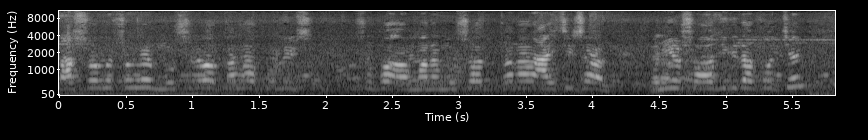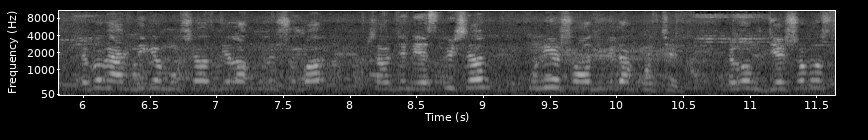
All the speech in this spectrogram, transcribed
তার সঙ্গে সঙ্গে মুর্শিদাবাদ থানা পুলিশ সুপার মানে মুর্শিদাবাদ থানার আইসি স্যার, উনিও সহযোগিতা করছেন এবং একদিকে মুর্শিদাবাদ জেলা police super surgeon SP sir, উনিও সহযোগিতা করছেন। এবং যে সমস্ত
